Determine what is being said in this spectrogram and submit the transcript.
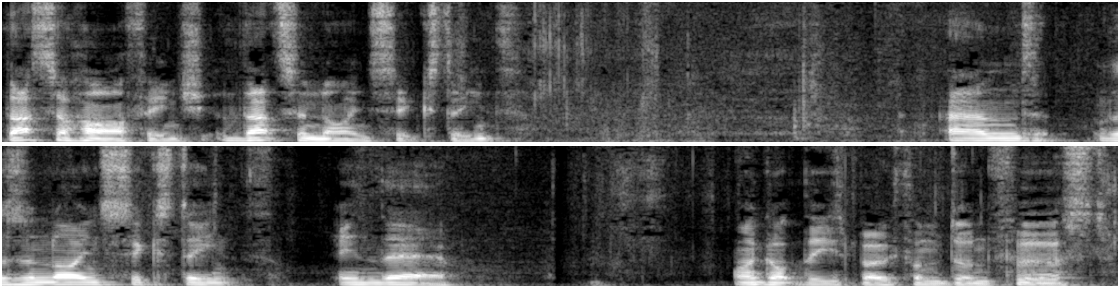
that's a half inch, that's a 9 16th. And there's a 9 16th in there. I got these both undone first,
